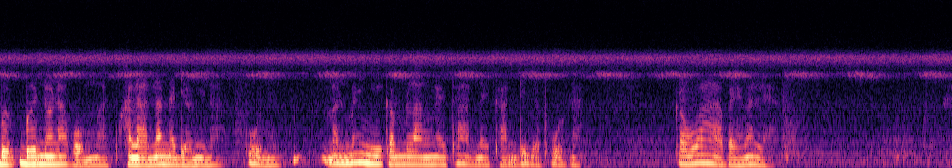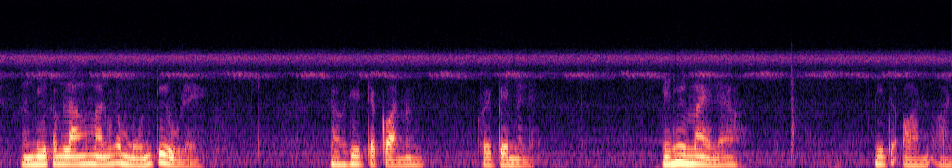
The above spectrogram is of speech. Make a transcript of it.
บึกบืนแล้วนะผมขนาดนั้นนะเดี๋ยวนี้นะพูดนี่มันไม่มีกำลังในธาตุในขันที่จะพูดนะก็ว่าไปอย่างนั้นแหละ มันมีกำลังมันก็หมุนติ้วเลยเราที่แต่ก่อนมันเคยเป็นนั่นแหละเดี๋ยวนี้ไม่แล้วมีแต่อ่อนอ่อน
